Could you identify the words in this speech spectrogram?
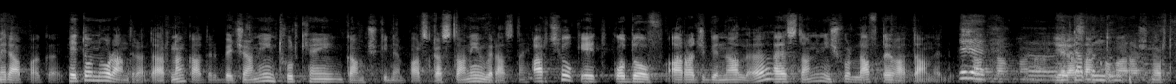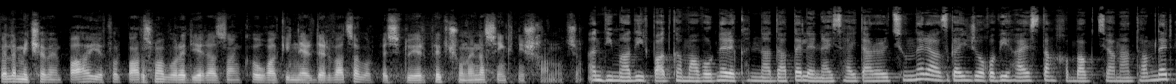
մեր ապագայը։ Հետո նոր անդրադառնանք Ադրբեջանին, Թուրքիային կամ չգիտեմ Պարսկաստանին, Վրաստանին։ Արդյոք այդ կոդով առաջ գնալը Հայաստանին ինչ որ լավ տեղ է տանելու։ Շատ լավ բան է։ Երազանքով առաջնորդվելը միջև այն պահը, երբ որ բարձվում է, որ այդ երազանքը ուղակի ներդրված է, որպեսզի դու երբեք չունենաս ինքնիշխանություն։ Անդիմադիր падգամավորները քննադատել են այս հայտարարությունները ազգային ժողովի Հայաստան խմբակցության անդամներ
